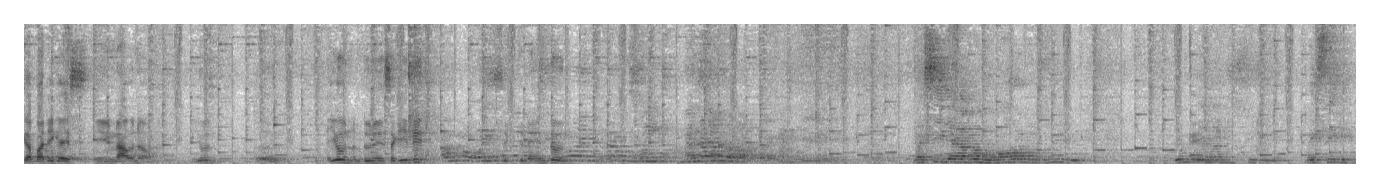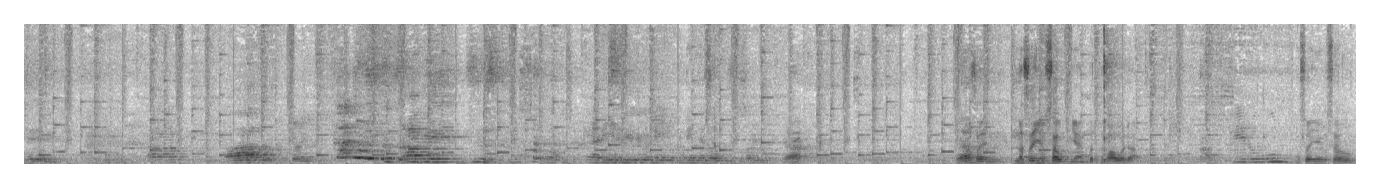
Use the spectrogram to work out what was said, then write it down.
Kabady guys, yun yung nauna oh. Yun. Ayun, nandun na yun sa gilid. Safety na yun dun. May sili na ka mo. Yung yung sili. May sili din. Ah. Sabi. Yeah. Nasaan, nasaan yung sahog niyan? Ba't nawawala? Meron. Nasaan yung sahog?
